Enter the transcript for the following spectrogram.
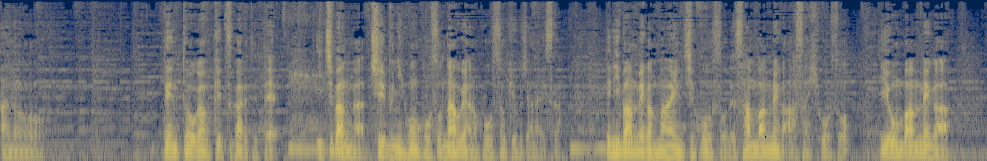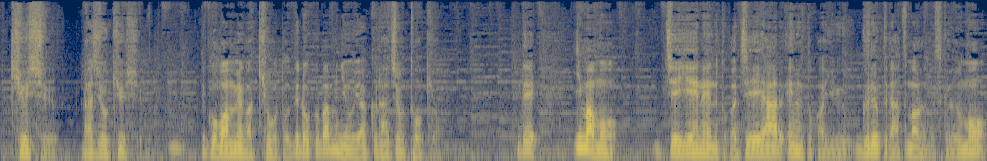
ああの伝統が受け継がれててええ。1番が中部日本放送名古屋の放送局じゃないですか。うんで2番目が毎日放送で3番目が朝日放送で4番目が九州ラジオ九州うん。で5番目が京都で6番目にようやくラジオ東京。で今も JNN とか JRN とかいうグループで集まるんですけれども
